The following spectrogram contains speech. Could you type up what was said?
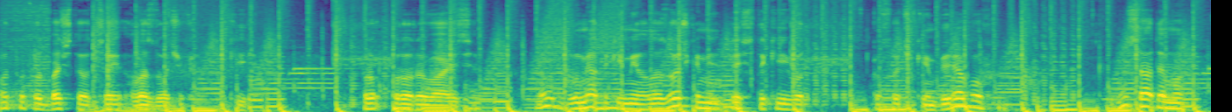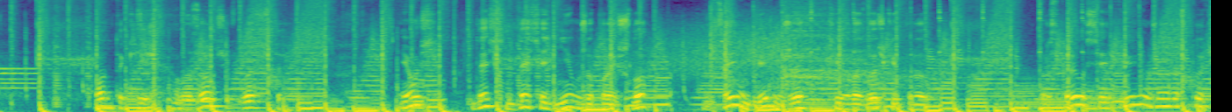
От тут, от бачите, оцей глазочок такий проривається. Ну, от двома такими глазочками, десь такий от кусочок імбіря був. Ми садимо. От такий вазончик, бачите. І ось десь 10 днів вже пройшло. І цей імбір вже ці глазочки розкрилися і вже ростуть.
